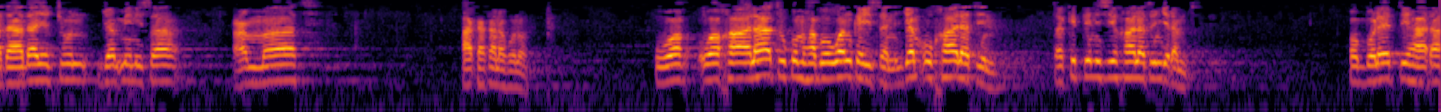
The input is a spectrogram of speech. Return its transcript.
adaadaa jechuun jam'iin isaa cammaat akka kana kuno وخالاتكم هبوان كيسن جمع خالة تكت نسي خالة جرمت obboleetti haadha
